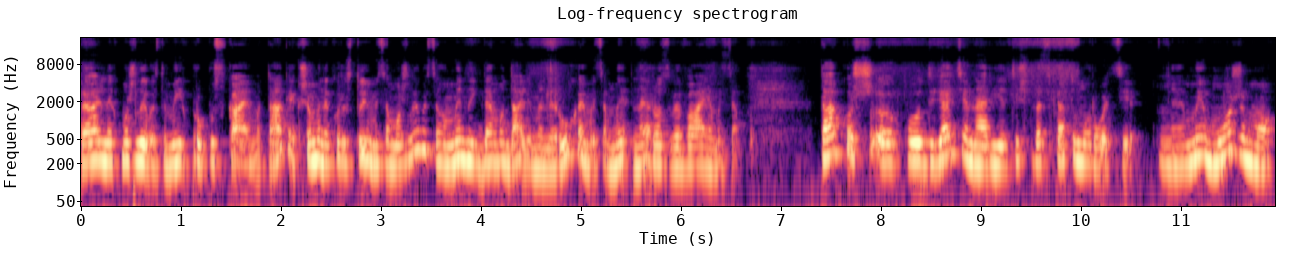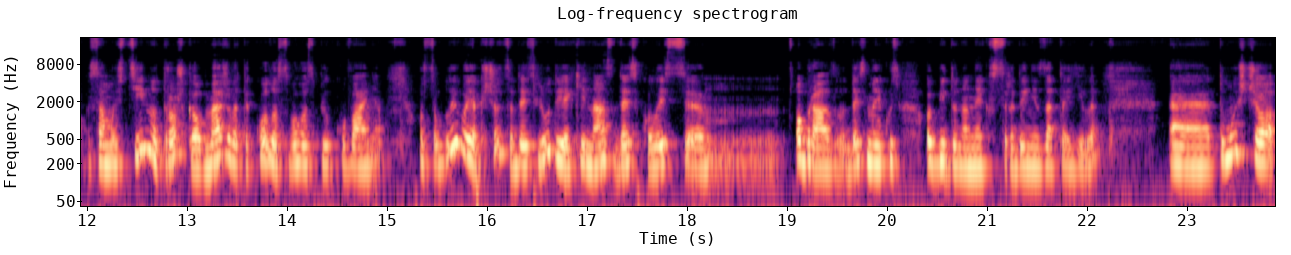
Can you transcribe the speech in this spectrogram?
реальних можливостей, ми їх пропускаємо. Так? Якщо ми не користуємося можливостями, ми не йдемо далі, ми не рухаємося, ми не розвиваємося. Також е, по 9 енергії у 2025 році е, ми можемо самостійно трошки обмежувати коло свого спілкування, особливо якщо це десь люди, які нас десь колись ем, образили, десь ми якусь обіду на них всередині затаїли. Е, тому що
